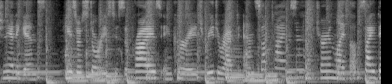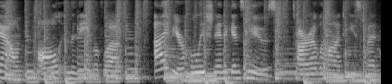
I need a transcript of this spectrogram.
Shenanigans. These are stories to surprise, encourage, redirect, and sometimes turn life upside down, all in the name of love. I'm your Holy Shenanigans Muse, Tara Lamont Eastman.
